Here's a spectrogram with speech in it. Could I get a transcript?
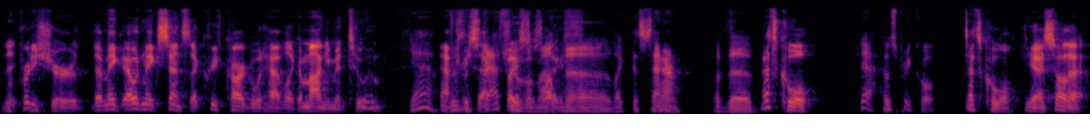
The- pretty sure that make that would make sense that Greef Karga would have like a monument to him. yeah. after There's he a statue of him out in the like the center of the. That's cool. Yeah, that was pretty cool. That's cool. Yeah, I saw that.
